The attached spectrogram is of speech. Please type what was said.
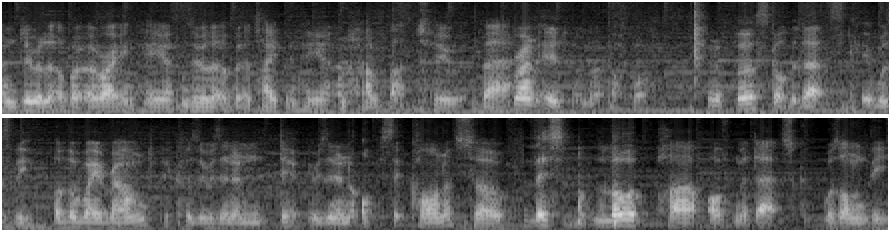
and do a little bit of writing here and do a little bit of typing here and have that too there. Granted, off. When I first got the desk, it was the other way round because it was in an it was in an opposite corner. So this lower part of my desk was on the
